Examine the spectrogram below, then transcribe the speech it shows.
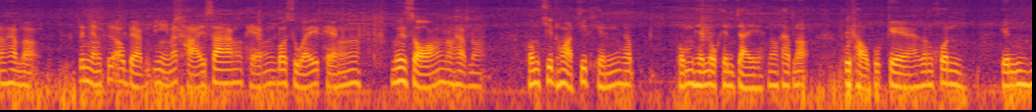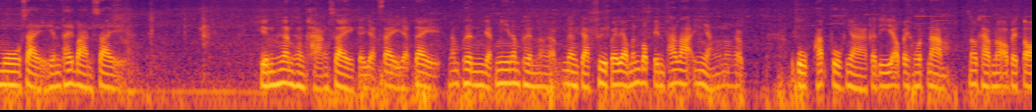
นะครับเนาะเป็นอย่างคือเอาแบบนี้มาขายสร้างแผงบ่สวยแผงมือสองนะครับเนาะผมคิดหอดคิดเห็นครับ ผมเห็นอกเห็นใจนะครับเนาะผู้เฒ่าผู้แก่บางคน เห็นหมูใส่เห็นไทยบานใส่เห็นเพื่อนข้างๆใส่ก็อยากใส่อยากได้น้ำเพลินอยากมีน้ำเพลินนะครับ เนื่องจากซื้อไปแล้วมันบ่เป็นภาระอีหยังนะครับปลูกพักปลูกหญ้าก็ดีเอาไปหดน้ำนะครับเนาะเอาไปต่อ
